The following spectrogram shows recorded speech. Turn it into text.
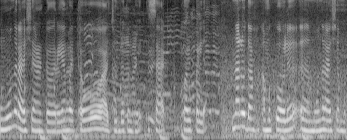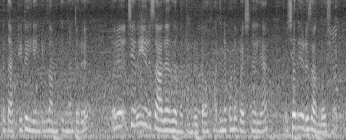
മൂന്ന് പ്രാവശ്യമാണ് കേട്ടോ എറിയാൻ പറ്റുക ഓ അച്ഛന്റെതും പോയി. സാ കുഴപ്പമില്ല. എന്നാലും ഇതാ നമുക്ക് ഓൽ മൂന്ന് പ്രാവശ്യം നമുക്ക് തട്ടിയിട്ടില്ലെങ്കിൽ നമുക്ക് ഇങ്ങനത്തെ ഒരു ഒരു ചെറിയൊരു സാധനം തന്നിട്ടുണ്ട് കേട്ടോ. അതിനെക്കൊണ്ട് പ്രശ്നമില്ല. ചെറിയൊരു സന്തോഷമായി.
